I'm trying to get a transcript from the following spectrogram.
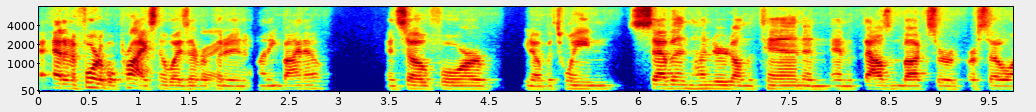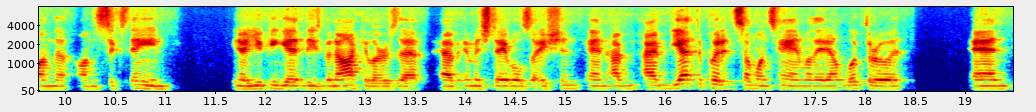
at an affordable price. Nobody's ever right. put it in a hunting bino, and so for you know between 700 on the 10 and and a thousand bucks or or so on the on the 16 you know, you can get these binoculars that have image stabilization, and I've I've yet to put it in someone's hand when they don't look through it and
